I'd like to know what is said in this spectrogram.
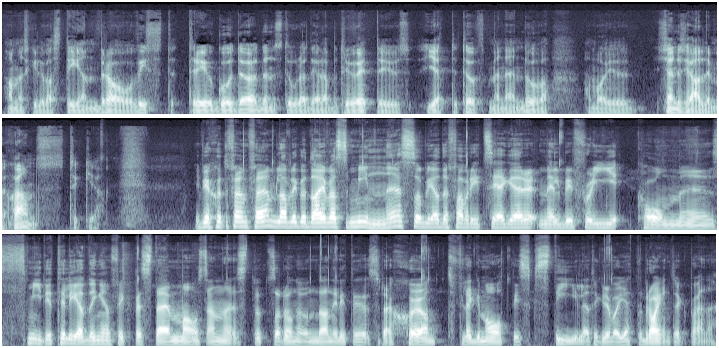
han skulle vara stenbra. Och visst, tre gå döden stora delar på 3 och 1 är ju jättetufft. Men ändå, var, han var ju, kändes ju aldrig med chans, tycker jag. I V755, Lovely Godivas minne, så blev det favoritseger. Melby Free kom eh, smidigt till ledningen, fick bestämma och sen studsade hon undan i lite sådär skönt flegmatisk stil. Jag tycker det var jättebra intryck på henne.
